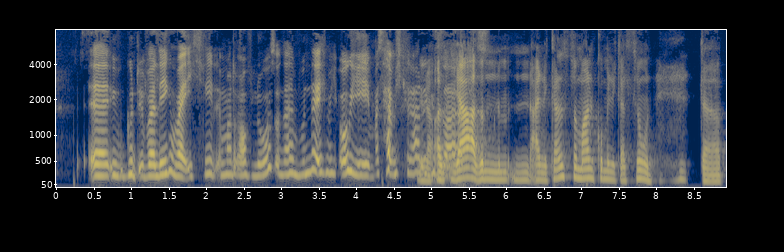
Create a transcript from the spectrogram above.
äh, gut überlegen, weil ich rede immer drauf los und dann wundere ich mich, oh je, was habe ich gerade genau. gesagt? Also, ja, also eine ganz normale Kommunikation, da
